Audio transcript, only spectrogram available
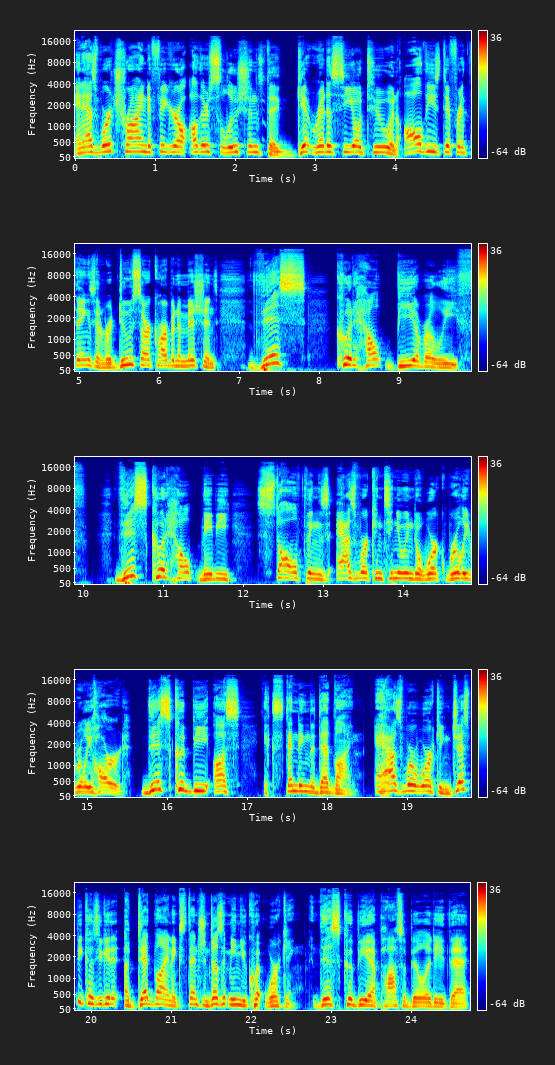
And as we're trying to figure out other solutions to get rid of CO2 and all these different things and reduce our carbon emissions, this could help be a relief. This could help maybe stall things as we're continuing to work really, really hard. This could be us extending the deadline as we're working. Just because you get a deadline extension doesn't mean you quit working. This could be a possibility that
